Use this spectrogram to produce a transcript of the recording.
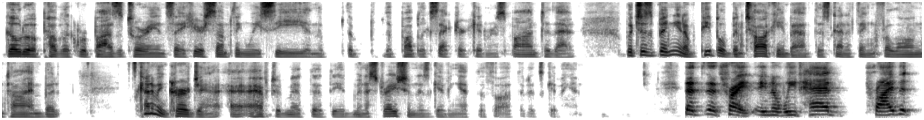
go to a public repository and say, here's something we see, and the, the, the public sector can respond to that, which has been, you know, people have been talking about this kind of thing for a long time, but it's kind of encouraging. I, I have to admit that the administration is giving it the thought that it's giving it. That, that's right. You know, we've had private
